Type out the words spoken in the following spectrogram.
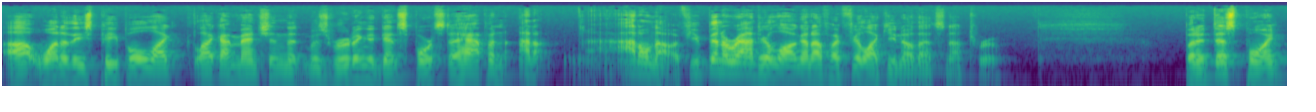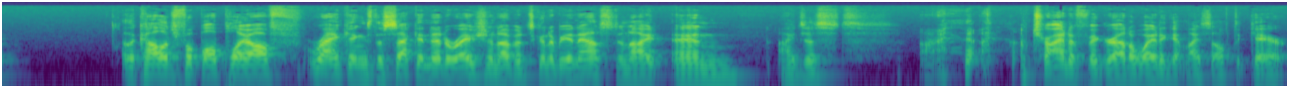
uh, one of these people, like, like I mentioned, that was rooting against sports to happen. I don't, I don't know. If you've been around here long enough, I feel like you know that's not true. But at this point, the college football playoff rankings, the second iteration of it's going to be announced tonight, and I just I, am trying to figure out a way to get myself to care.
